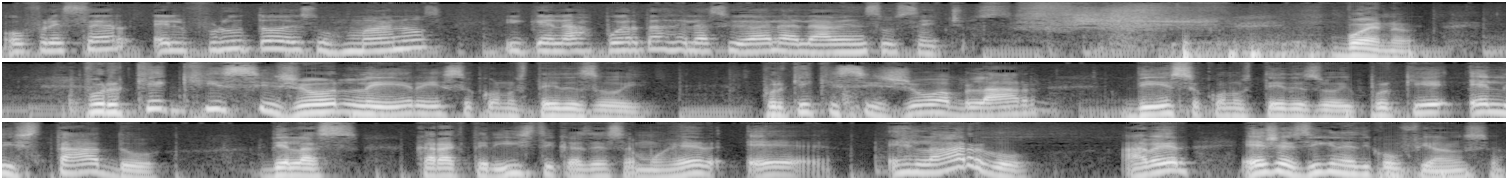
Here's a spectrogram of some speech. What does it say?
Ofrecer el fruto de sus manos y que en las puertas de la ciudad la laven sus hechos. Bueno, ¿por qué quise yo leer eso con ustedes hoy? ¿Por qué quise yo hablar de eso con ustedes hoy? Porque el estado de las características de esa mujer es, es largo. A ver, ella es digna de confianza,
